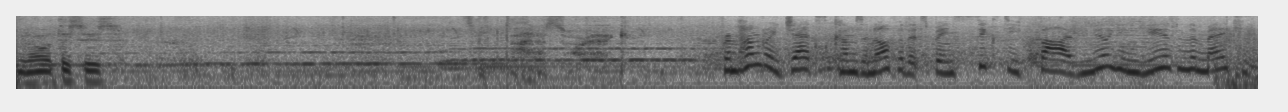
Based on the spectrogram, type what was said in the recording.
You know what this is? It's a dinosaur egg. From Hungry Jack's comes an offer that's been 65 million years in the making.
